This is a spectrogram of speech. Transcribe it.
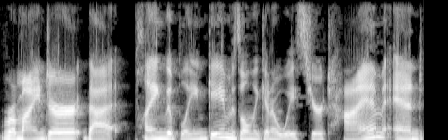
reminder that playing the blame game is only going to waste your time. And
